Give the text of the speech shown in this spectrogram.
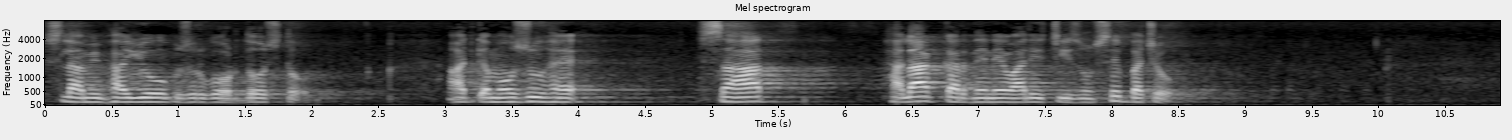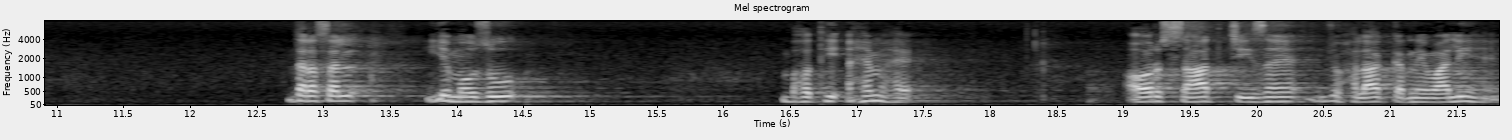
اسلامی بھائیوں بزرگوں اور دوستوں آج کا موضوع ہے سات ہلاک کر دینے والی چیزوں سے بچو۔ دراصل یہ موضوع بہت ہی اہم ہے اور سات چیزیں جو ہلاک کرنے والی ہیں،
